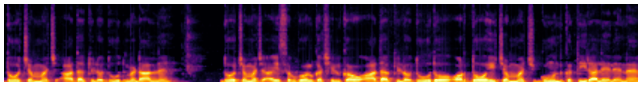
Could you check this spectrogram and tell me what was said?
दो चम्मच आधा किलो दूध में डाल लें दो चम्मच इसबगोल का छिलका हो, आधा किलो दूध हो और दो ही चम्मच गूंद कतीरा ले लेना है।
